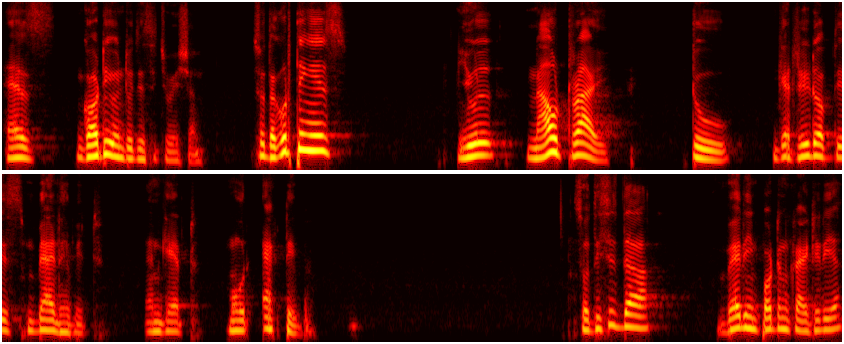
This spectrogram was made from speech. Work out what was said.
has got you into this situation. So the good thing is you'll now try to get rid of this bad habit and get more active. So this is the very important criteria.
